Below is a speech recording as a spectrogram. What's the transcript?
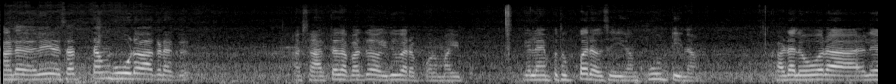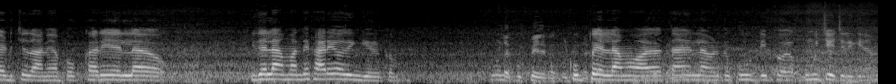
கடலில் சத்தம் கூட கிடக்கு சத்தத்தை பார்த்தா இது வர போகிறோமா இதெல்லாம் இப்போ துப்பரவு செய்யணும் கூட்டினா கடல் ஓர அலை அடித்ததானே அப்போ கரையில் இதெல்லாம் வந்து கரையை ஒதுங்கி இருக்கும் குப்பை இல்லாமல் தான் எல்லாம் எடுத்து கூட்டி இப்போ குமிச்சு வச்சுருக்கேன்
